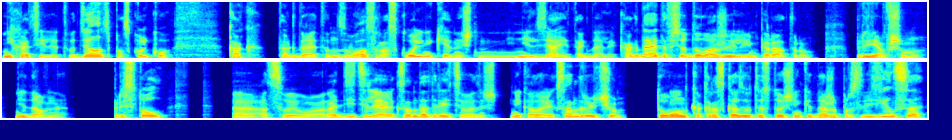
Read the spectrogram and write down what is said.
не хотели этого делать, поскольку, как тогда это называлось, раскольники, значит, нельзя и так далее. Когда это все доложили императору, принявшему недавно престол от своего родителя Александра III, значит, Николаю Александровичу, то он, как рассказывают источники, даже прослезился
